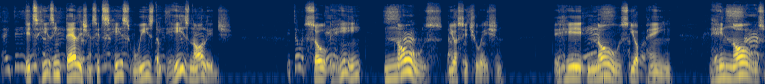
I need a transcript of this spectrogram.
It's His intelligence, it's His wisdom, His knowledge. So He knows your situation. He knows your pain. He knows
